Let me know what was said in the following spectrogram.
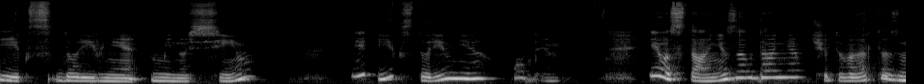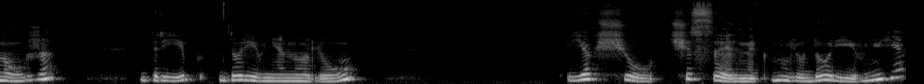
х дорівнює мінус 7 і х дорівнює 1. І останнє завдання, четверте, знову ж дріб дорівнює 0, якщо чисельник 0 дорівнює,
